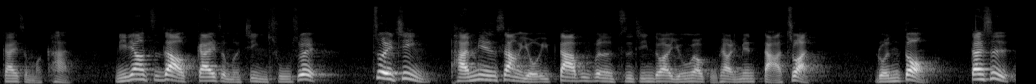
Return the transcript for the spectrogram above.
该怎么看。你一定要知道该怎么进出。所以最近盘面上有一大部分的资金都在原物料股票里面打转轮动，但是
